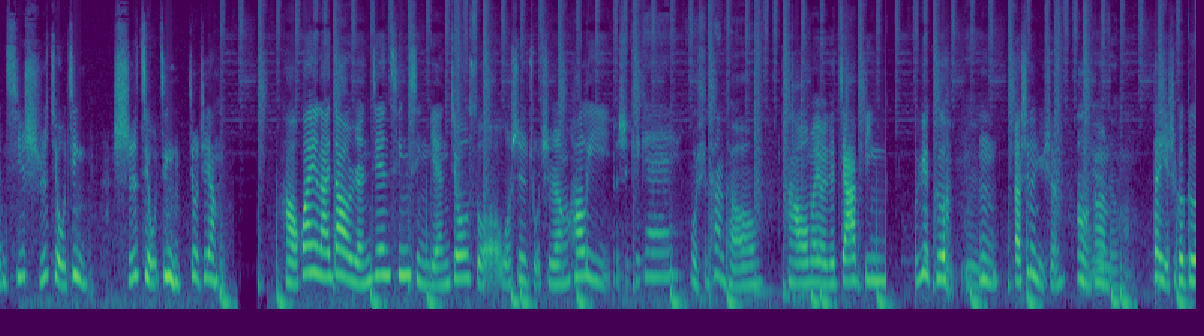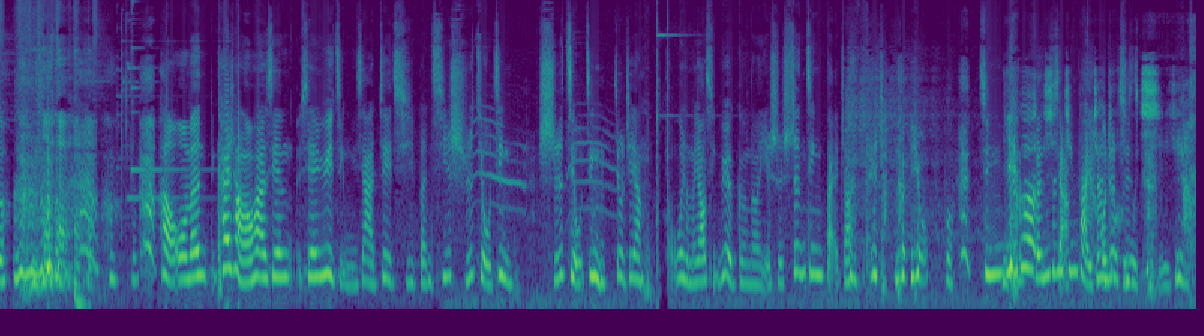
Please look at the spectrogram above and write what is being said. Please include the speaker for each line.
Speaker 1: 本期十九禁，十九禁就这样。好，欢迎来到人间清醒研究所，我是主持人 Holly，
Speaker 2: 我是 KK，
Speaker 3: 我是烫头。
Speaker 1: 好，我们有一个嘉宾月哥，嗯嗯，呃，是个女生，
Speaker 2: 嗯嗯，
Speaker 1: 但也是个哥。好，我们开场的话，先先预警一下，这期本期十九禁。十九禁就这样，为什么邀请月哥呢？也是身经百战，非常的有不经验分享。
Speaker 3: 身经百战，我
Speaker 1: 就
Speaker 3: 很有歧义啊！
